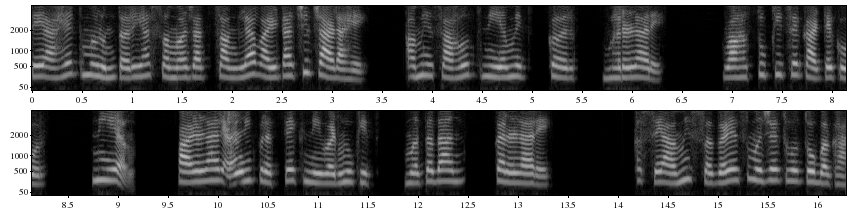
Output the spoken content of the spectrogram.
ते आहेत म्हणून तर या समाजात चांगल्या वाईटाची चाड आहे. आम्ही आहोत नियमित कर भरणारे वाहतुकीचे काटेकोर नियम पाळणारे आणि प्रत्येक निवडणुकीत मतदान करणारे. असे आम्ही सगळेच मजेत होतो बघा.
